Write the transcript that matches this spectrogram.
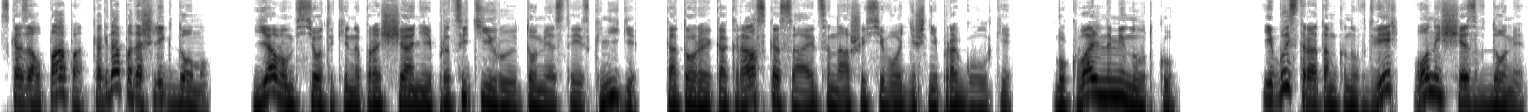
сказал папа, когда подошли к дому. Я вам все-таки на прощание процитирую то место из книги, которое как раз касается нашей сегодняшней прогулки. Буквально минутку. И быстро отомкнув дверь, он исчез в доме.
